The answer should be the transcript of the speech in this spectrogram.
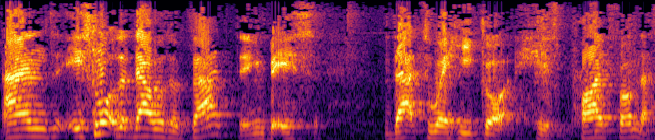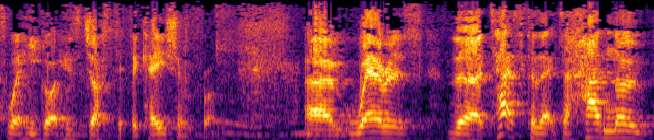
And it's not that that was a bad thing, but it's that's where he got his pride from. That's where he got his justification from. Um, whereas the tax collector had no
